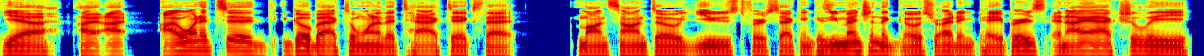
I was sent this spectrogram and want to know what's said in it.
Yeah, I, I wanted to go back to one of the tactics that Monsanto used for a second because you mentioned the ghostwriting papers, and I actually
